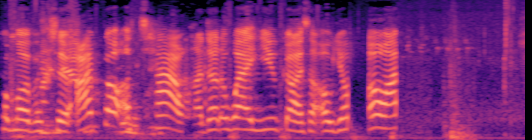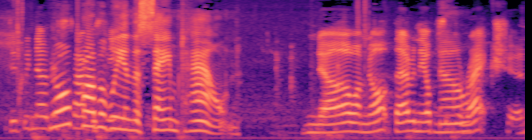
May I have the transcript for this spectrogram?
come over to. I've got a town. I don't know where you guys are. Oh, you're. Oh, I. Did we know? You're all probably in the same town. No, I'm not. They're in the opposite No? direction.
